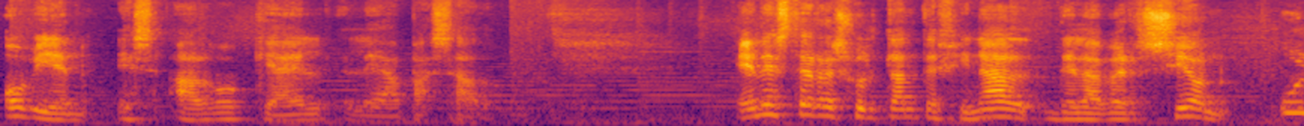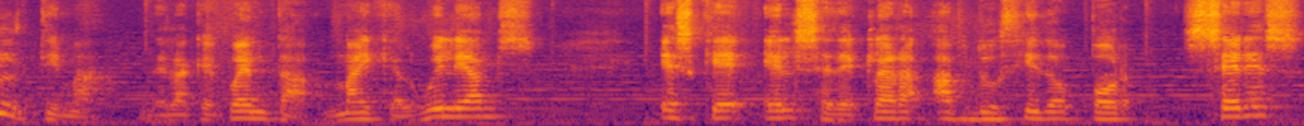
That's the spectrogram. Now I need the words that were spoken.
o bien es algo que a él le ha pasado. En este resultante final de la versión última de la que cuenta Michael Williams, es que él se declara abducido por seres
